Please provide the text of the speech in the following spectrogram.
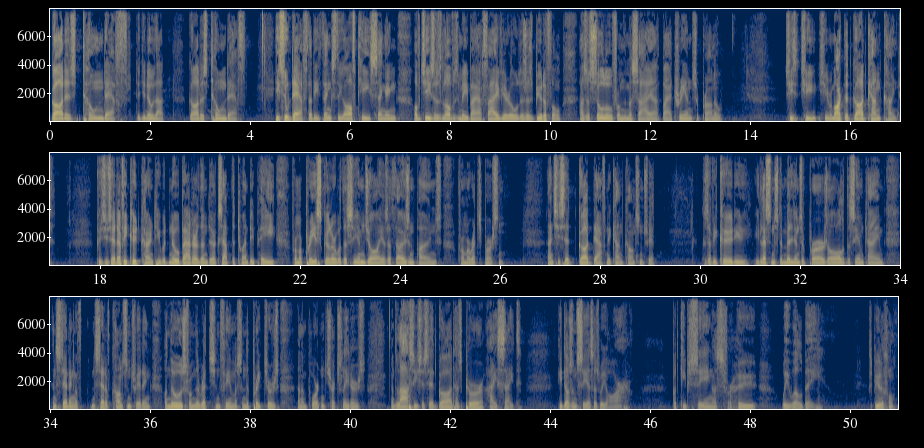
God is tone deaf. Did you know that? God is tone deaf. He's so deaf that he thinks the off key singing of Jesus Loves Me by a five year old is as beautiful as a solo from the Messiah by a trained soprano. She, she, she remarked that God can't count. Because she said if he could count, he would know better than to accept the 20p from a preschooler with the same joy as a thousand pounds from a rich person. And she said, God definitely can't concentrate. Because if he could, he, he listens to millions of prayers all at the same time instead of, instead of concentrating on those from the rich and famous and the preachers and important church leaders. And lastly, she said, God has poor eyesight. He doesn't see us as we are, but keeps seeing us for who we will be. It's beautiful.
